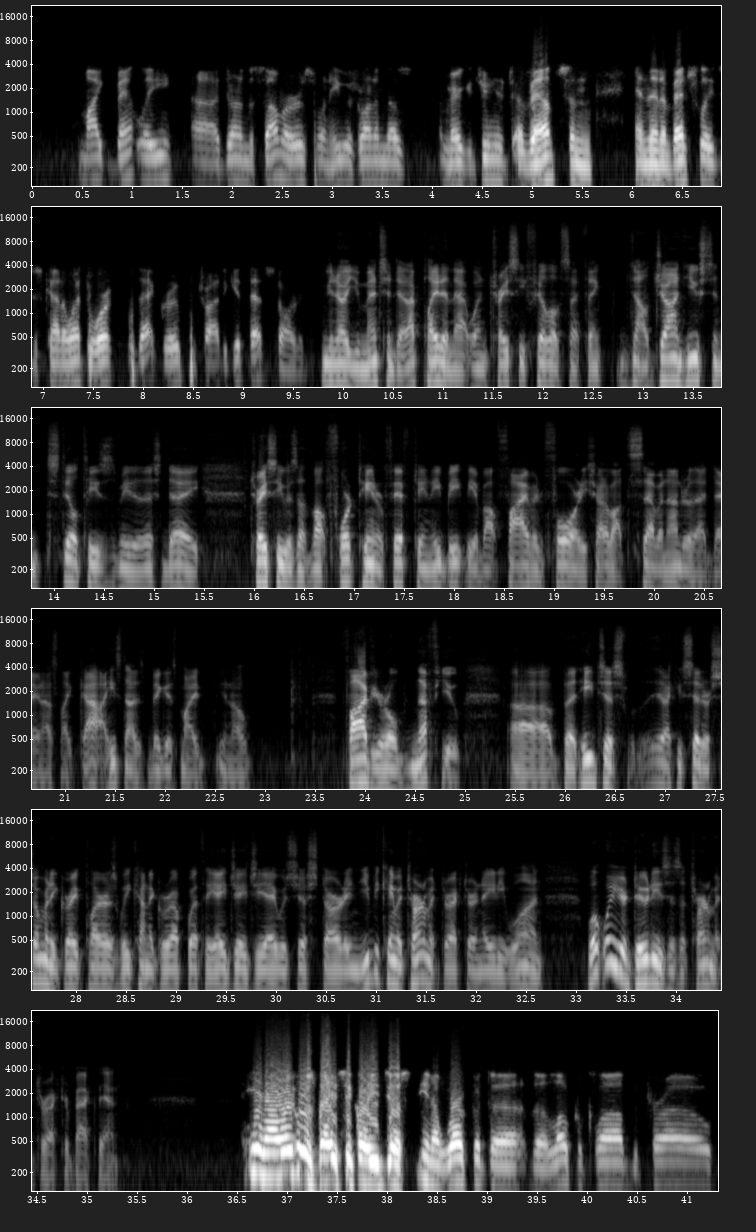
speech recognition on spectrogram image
Mike Bentley uh, during the summers when he was running those American Junior events, and and then eventually just kind of went to work with that group and tried to get that started. You know, you mentioned it. I played in that one. Tracy Phillips, I think. Now, John Huston still teases me to this day. Tracy was about 14 or 15. He beat me about five and four. He shot about seven under that day, and I was like, God, he's not as big as my, you know, five-year-old nephew. Uh, but he just, like you said, there's so many great players we kind of grew up with. The AJGA was just starting. You became a tournament director in '81. What were your duties as a tournament director back then? you know, it was basically just you know work with the the local club, the pro,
